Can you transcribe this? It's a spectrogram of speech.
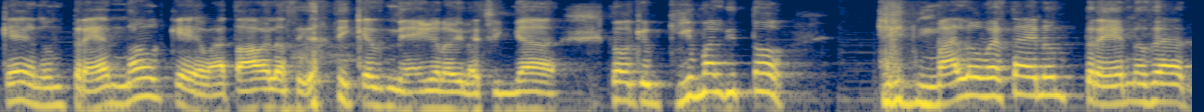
¿qué? En un tren, ¿no? Que va a toda velocidad y que es negro y la chingada. Como que, qué maldito qué malo va a estar en un tren, o sea,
